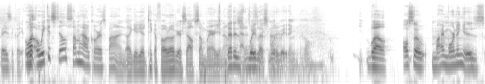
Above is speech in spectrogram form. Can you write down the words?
basically. Well, we could still somehow correspond. Like if you take a photo of yourself somewhere, you know. that is way less time. motivating. Though. Well, Also, my morning is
